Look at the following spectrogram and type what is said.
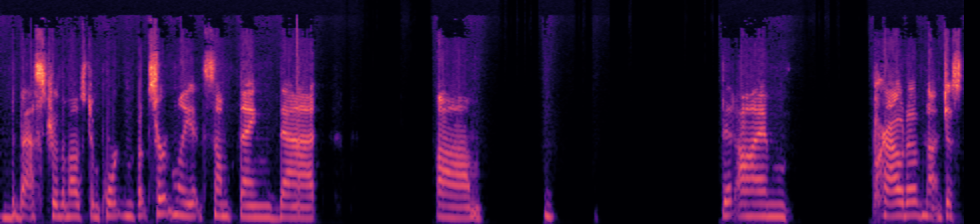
the best or the most important but certainly it's something that um that I'm proud of not just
